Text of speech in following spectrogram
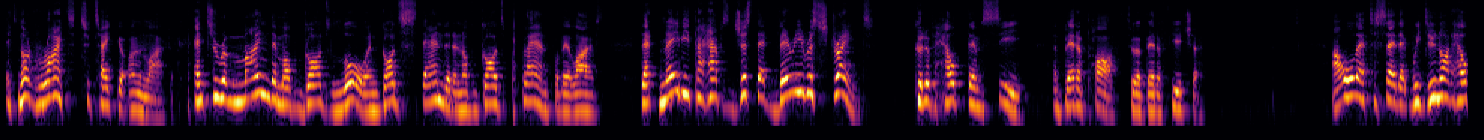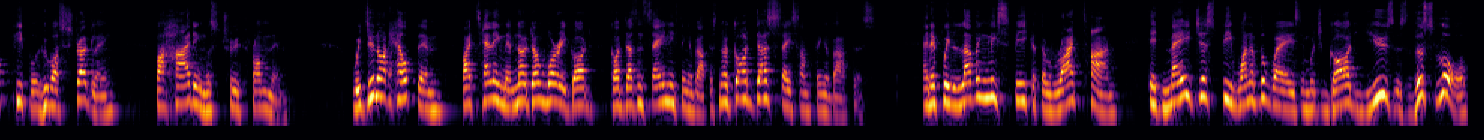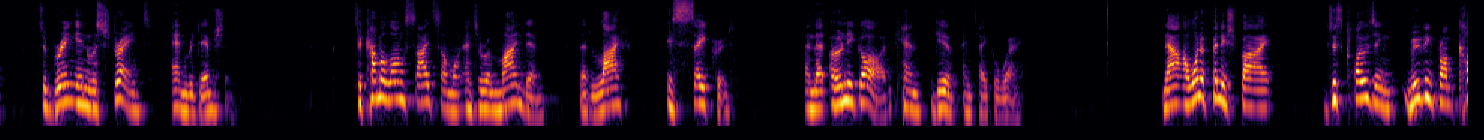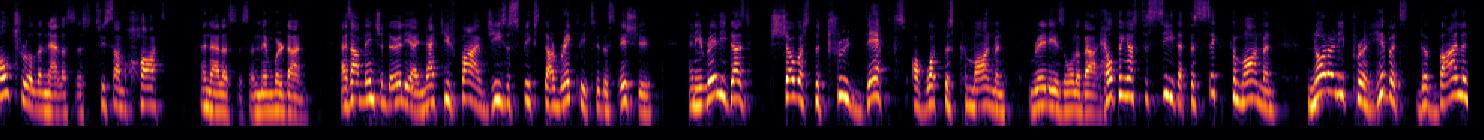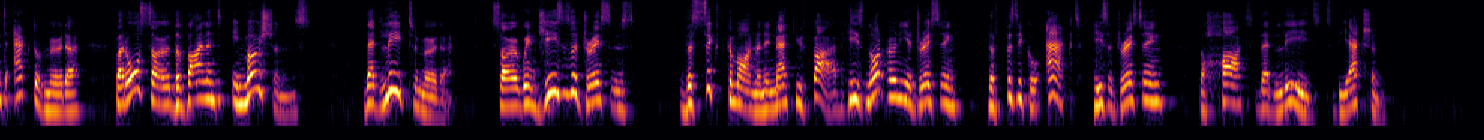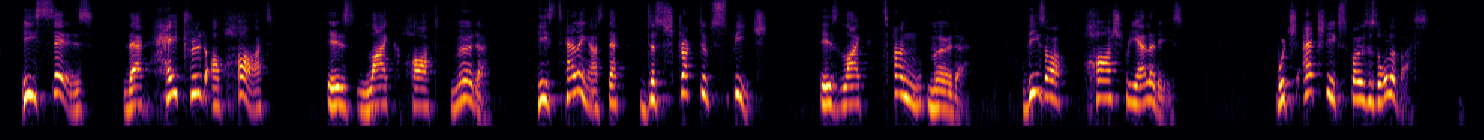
it's not right to take your own life and to remind them of God's law and God's standard and of God's plan for their lives that maybe perhaps just that very restraint could have helped them see a better path to a better future. All that to say that we do not help people who are struggling by hiding this truth from them. We do not help them by telling them, no, don't worry, God, God doesn't say anything about this. No, God does say something about this. And if we lovingly speak at the right time, it may just be one of the ways in which God uses this law to bring in restraint and redemption. To come alongside someone and to remind them that life is sacred and that only God can give and take away. Now, I want to finish by just closing, moving from cultural analysis to some heart analysis, and then we're done. As I mentioned earlier, in Matthew 5, Jesus speaks directly to this issue, and he really does show us the true depths of what this commandment really is all about, helping us to see that the sixth commandment not only prohibits the violent act of murder, but also the violent emotions that lead to murder. So when Jesus addresses the sixth commandment in Matthew 5, he's not only addressing the physical act, he's addressing the heart that leads to the action. He says that hatred of heart is like heart murder. He's telling us that destructive speech is like tongue murder. These are harsh realities, which actually exposes all of us.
